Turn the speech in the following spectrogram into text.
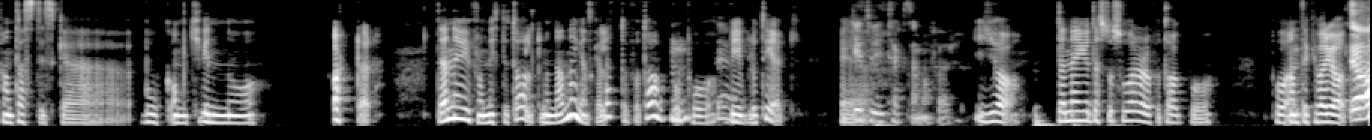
fantastiska bok om kvinnoörter. Den är ju från 90-talet men den är ganska lätt att få tag på Mm, på det bibliotek. Vilket Eh, vi är tacksamma för. ja, den är ju desto svårare att få tag på på antikvariat. Ja.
